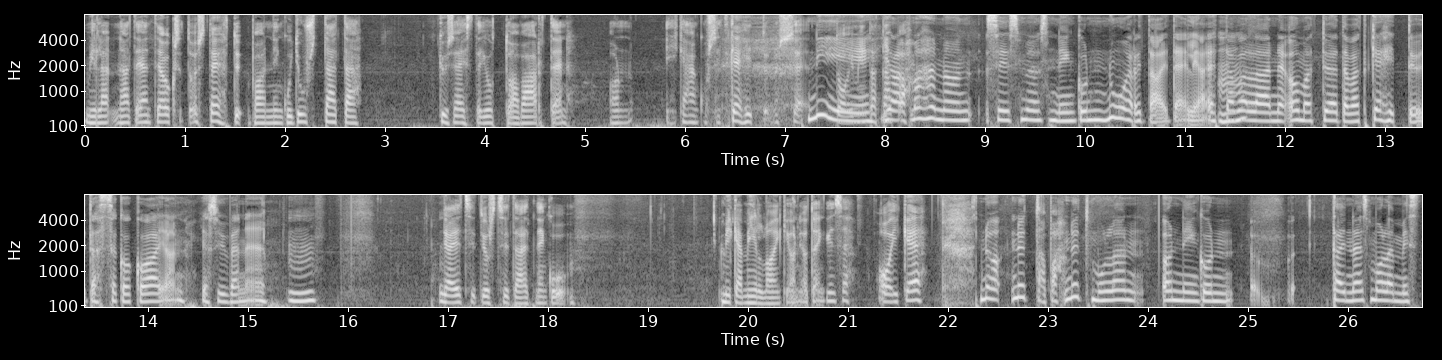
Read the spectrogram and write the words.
millä nämä teidän teokset olisi tehty, vaan niinku just tätä kyseistä juttua varten on ikään kuin sit kehittynyt se niin, toimintatapa. ja mähän on siis myös niin kuin nuori taiteilija, että mm. tavallaan ne omat työtävät kehittyy tässä koko ajan ja syvenee. Mm. Ja etsit just sitä, että niinku, mikä milloinkin on jotenkin se oikea no, nyt, tapa. Nyt mulla on, on niin kuin, tai näissä molemmissa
